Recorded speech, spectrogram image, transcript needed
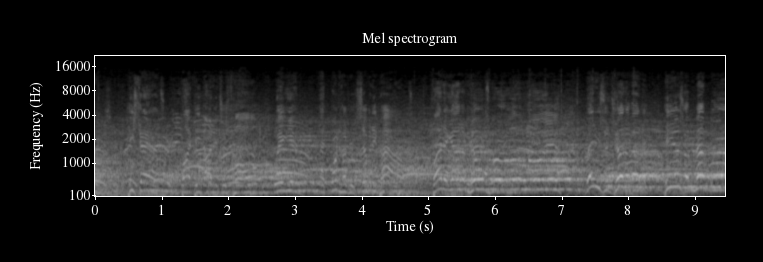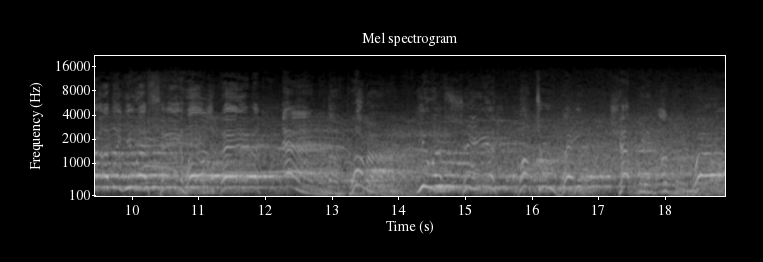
He stands 5 feet 9 inches tall, weighing in at 170 pounds. Fighting out of Hillsboro, Illinois. Ladies and gentlemen, he is a member of the UFC Hall of Fame and the former UFC welterweight champion of the world,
